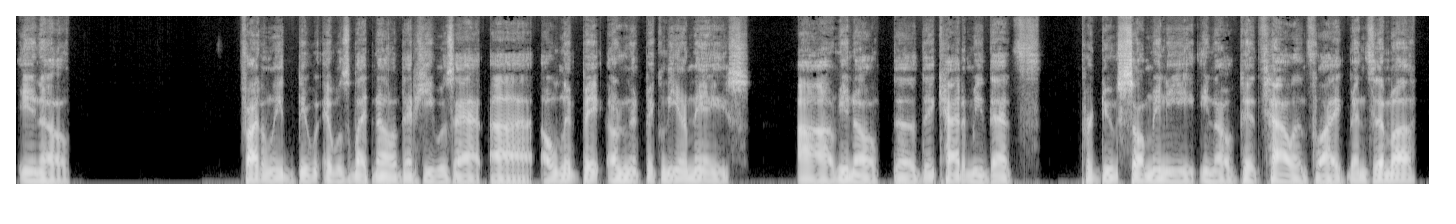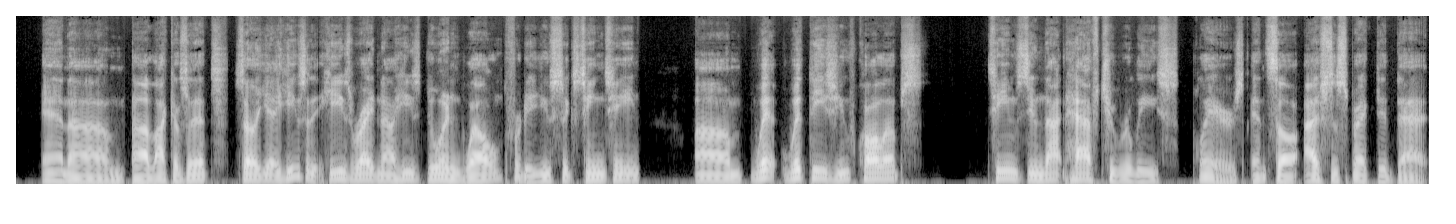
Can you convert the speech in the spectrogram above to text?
you know, finally it was let know that he was at uh, Olympic Olympic Lyonnais, uh, you know, the the academy that's produced so many, you know, good talents like Benzema, and um, uh, Lacazette. So yeah, he's he's right now he's doing well for the U16 team. Um, with with these youth call ups, teams do not have to release players, and so I suspected that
